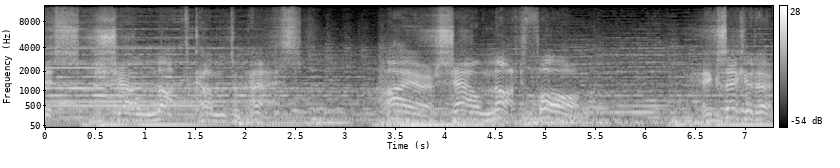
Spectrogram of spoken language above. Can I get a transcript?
this shall not come to pass. Aiur shall not fall. Executor,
